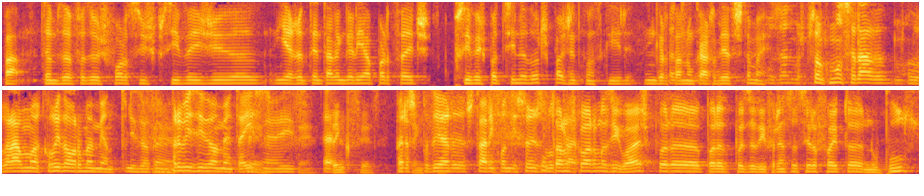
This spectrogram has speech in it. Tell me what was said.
Pá, estamos a fazer os esforços possíveis eh, e a tentar angariar parceiros possíveis patrocinadores para a gente conseguir ingressar Portanto, num carro desses também. Usando uma expressão comum, será haverá uma corrida ao armamento. Exatamente. Previsivelmente, é sim, isso? É isso. Sim, tem que ser. Para se poder ser. estar em condições de Voltarmos com armas iguais para, para depois a diferença ser feita no pulso,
